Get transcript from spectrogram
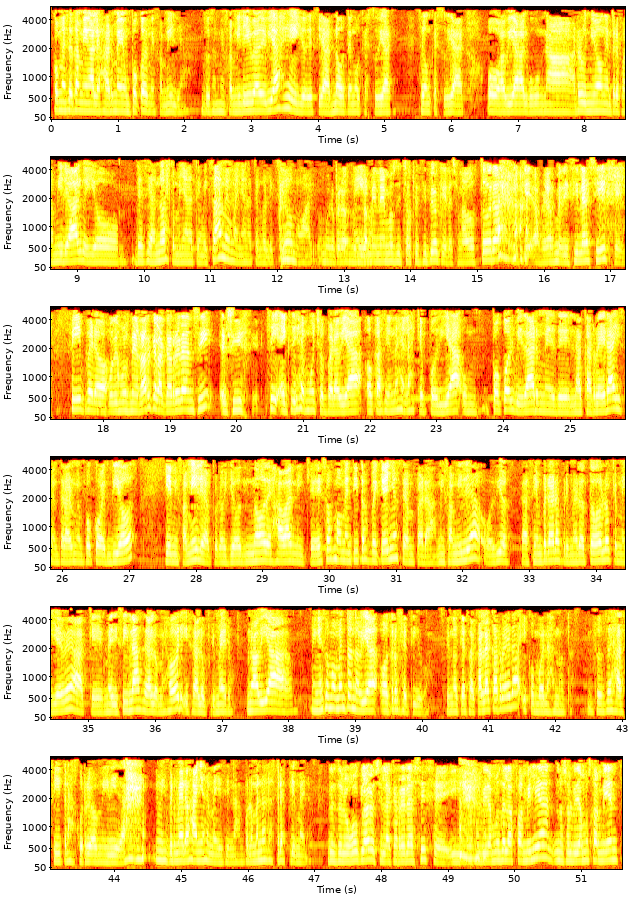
comencé también a alejarme un poco de mi familia. Entonces mi familia iba de viaje y yo decía, no, tengo que estudiar tengo que estudiar. O había alguna reunión entre familia o algo y yo decía, no, es que mañana tengo examen, mañana tengo lección o algo. Bueno, pero también hemos dicho al principio que eres una doctora y que, a ver, medicina exige. Sí, pero... No podemos negar que la carrera en sí exige. Sí, exige mucho, pero había ocasiones en las que podía un poco olvidarme de la carrera y centrarme un poco en Dios y en mi familia, pero yo no dejaba ni que esos momentitos pequeños sean para mi familia o Dios. O sea, siempre era primero todo lo que me lleve a que medicina sea lo mejor y sea lo primero. No había, en ese momento no había otro objetivo, sino que sacar la carrera y con buenas notas. Entonces así transcurrió mi vida, mis primeros años de medicina, por lo menos los tres primeros. Desde luego, claro, si la carrera exige y nos olvidamos de la familia, nos olvidamos también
